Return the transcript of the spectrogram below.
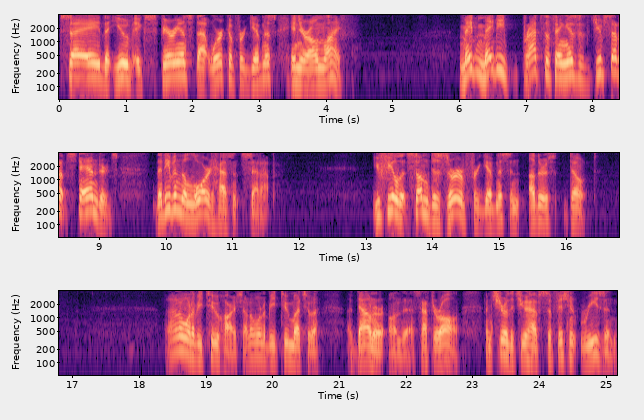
say that you've experienced that work of forgiveness in your own life? Maybe, maybe perhaps the thing is that you've set up standards that even the Lord hasn't set up. You feel that some deserve forgiveness and others don't. But I don't want to be too harsh. I don't want to be too much of a, a downer on this. After all, I'm sure that you have sufficient reason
